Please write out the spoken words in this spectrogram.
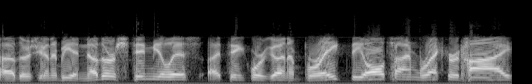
Uh, there's going to be another stimulus. I think we're going to break the all-time record high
